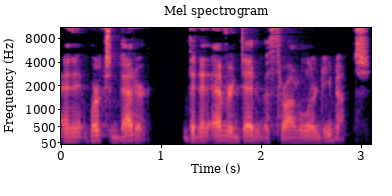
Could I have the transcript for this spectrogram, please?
and it works better than it ever did with throttle or debounce.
